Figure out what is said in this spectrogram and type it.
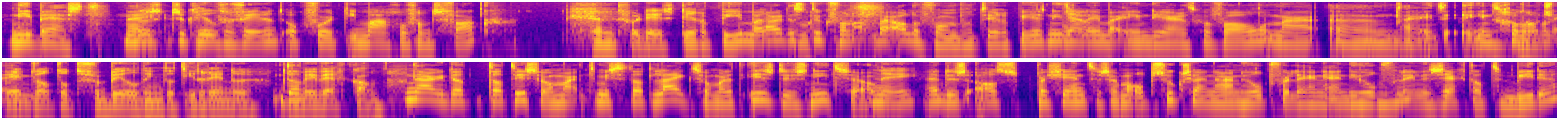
niet best. Nee. Dat is natuurlijk heel vervelend, ook voor het imago van het vak. En voor deze therapie. Maar nou, dat is natuurlijk van, bij alle vormen van therapie. Het is niet alleen bij EMDR het geval. Maar uh, in, het, in het geval. Nou, het spreekt wel tot verbeelding dat iedereen er mee weg kan. Nou, dat, dat is zo. Maar tenminste, dat lijkt zo. Maar dat is dus niet zo. Nee. dus als patiënten zeg maar, op zoek zijn naar een hulpverlener. en die hulpverlener mhm. zegt dat te bieden.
